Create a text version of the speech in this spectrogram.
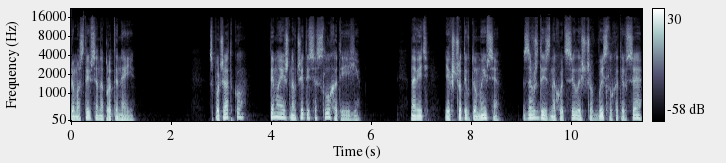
примостився напроти неї. Спочатку ти маєш навчитися слухати її. Навіть якщо ти втомився, завжди знаходь сили, щоб вислухати все,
